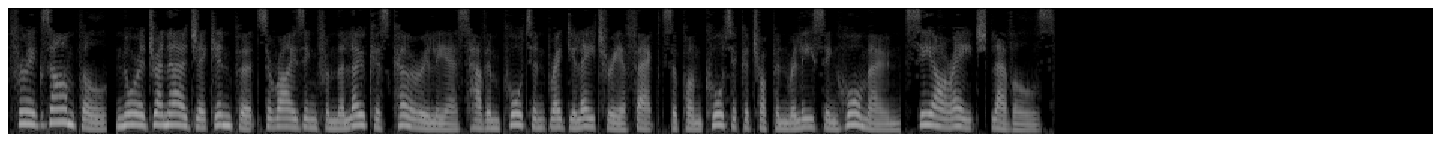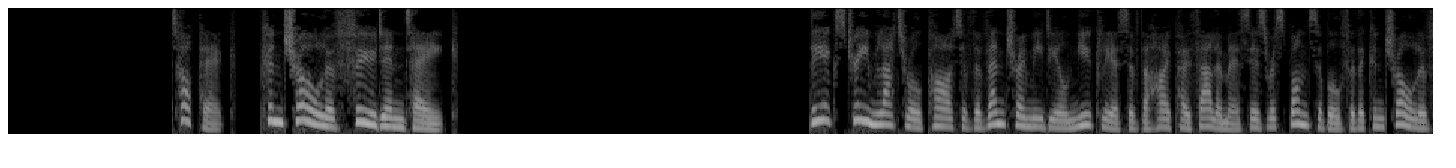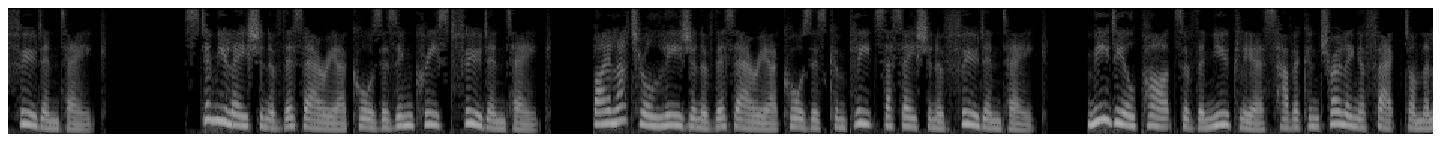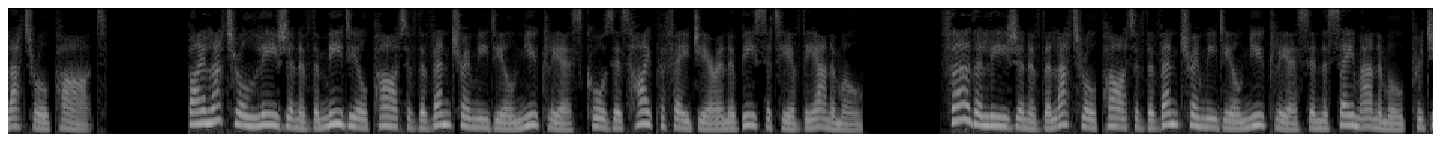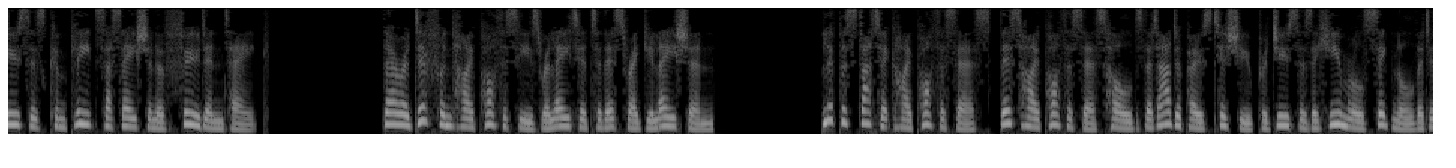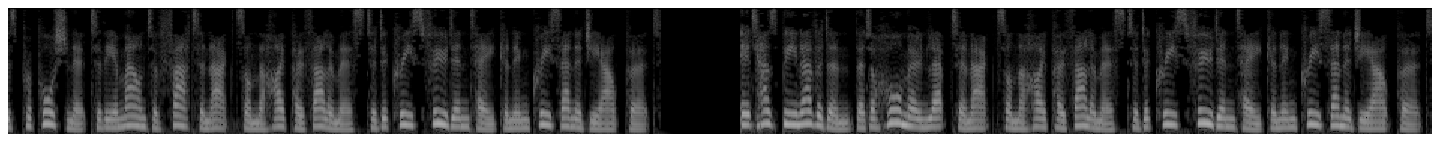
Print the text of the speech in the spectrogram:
For example, noradrenergic inputs arising from the locus coeruleus have important regulatory effects upon corticotropin-releasing hormone levels. Topic: Control of food intake The extreme lateral part of the ventromedial nucleus of the hypothalamus is responsible for the control of food intake. Stimulation of this area causes increased food intake. Bilateral lesion of this area causes complete cessation of food intake. Medial parts of the nucleus have a controlling effect on the lateral part. Bilateral lesion of the medial part of the ventromedial nucleus causes hyperphagia and obesity of the animal. Further lesion of the lateral part of the ventromedial nucleus in the same animal produces complete cessation of food intake. There are different hypotheses related to this regulation. Lipostatic hypothesis – This hypothesis holds that adipose tissue produces a humoral signal that is proportionate to the amount of fat and acts on the hypothalamus to decrease food intake and increase energy output. It has been evident that a hormone leptin acts on the hypothalamus to decrease food intake and increase energy output.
